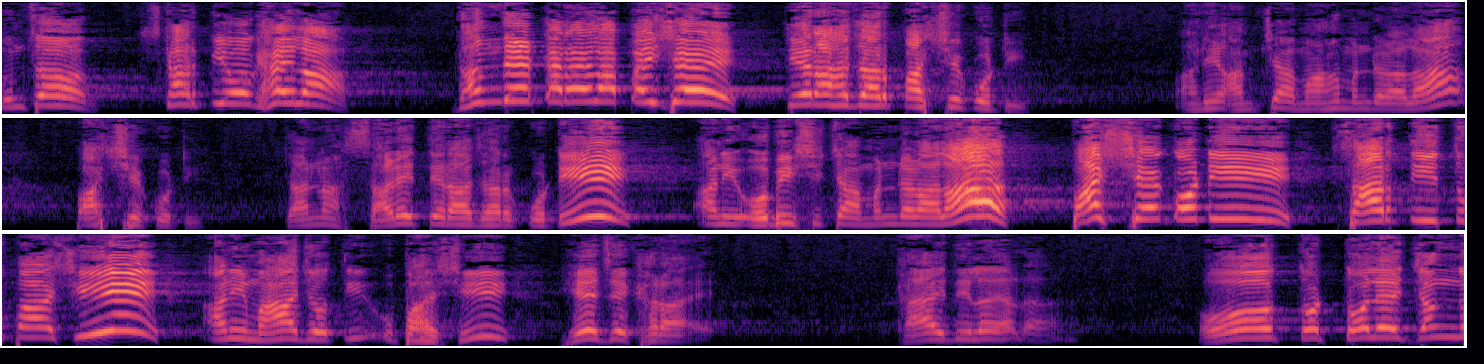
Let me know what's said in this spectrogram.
तुमचं स्कॉर्पिओ घ्यायला धंदे करायला पैसे तेरा हजार पाचशे कोटी. आणि आमच्या महामंडळाला पाचशे कोटी त्यांना साडेतेरा हजार कोटी आणि ओबीसीच्या मंडळाला पाचशे कोटी सारथी तुपाशी आणि महाज्योती उपाशी. हे जे खरं आहे. काय दिलं याला? ओ तो टोले जंग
